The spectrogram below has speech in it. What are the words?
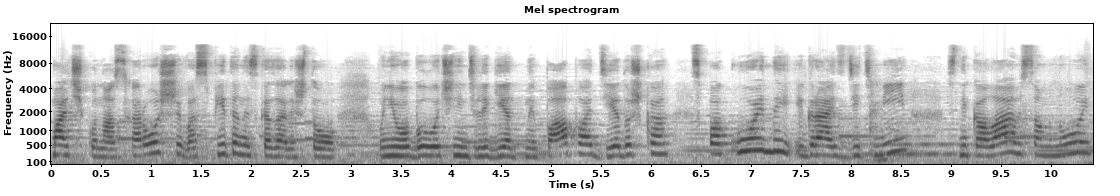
Мальчик у нас хороший, воспитанный. Сказали, что у него был очень интеллигентный папа, дедушка. Спокойный, играет с детьми, с Николаем, со мной.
